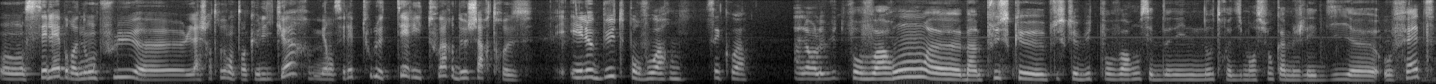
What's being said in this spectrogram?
on célèbre non plus la chartreuse en tant que liqueur, mais on célèbre tout le territoire de Chartreuse. Et le but pour Voiron, c'est quoi? Alors le but pour Voiron, ben, plus, que, le but pour Voiron, c'est de donner une autre dimension, comme je l'ai dit, aux fêtes.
